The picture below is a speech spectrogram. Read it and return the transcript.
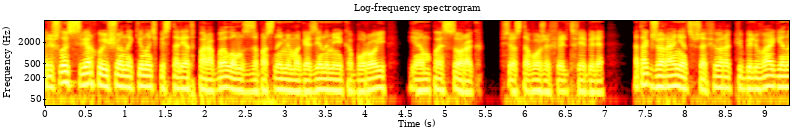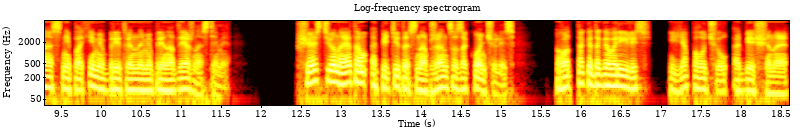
Пришлось сверху еще накинуть пистолет Парабеллум с запасными магазинами и кобурой и МП-40, все с того же фельдфебеля а также ранец шофера Кюбельвагена с неплохими бритвенными принадлежностями. К счастью, на этом аппетиты снабженца закончились. Вот так и договорились, и я получил обещанное.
